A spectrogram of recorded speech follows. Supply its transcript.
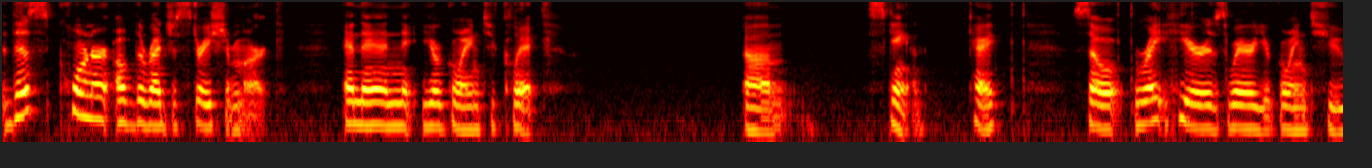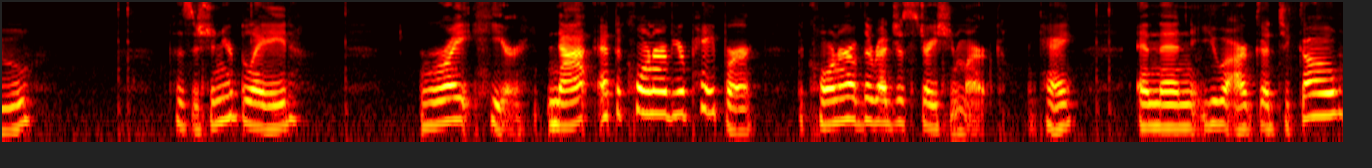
this corner of the registration mark. And then you're going to click um, scan. Okay. So right here is where you're going to position your blade right here, not at the corner of your paper, the corner of the registration mark. Okay and then you are good to go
